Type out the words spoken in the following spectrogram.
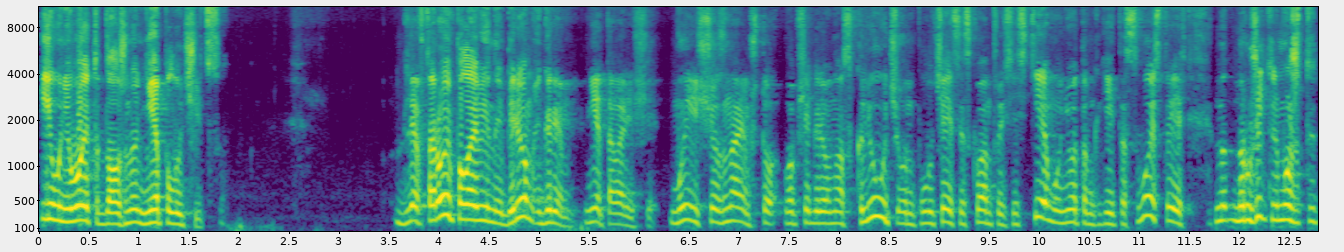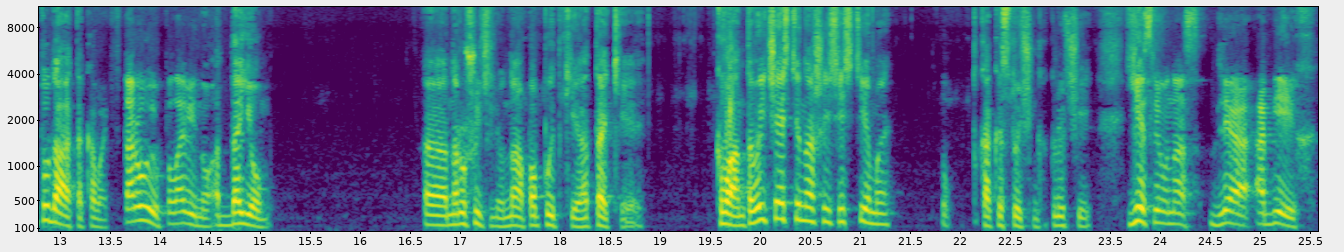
И у него это должно не получиться для второй половины берем и говорим, нет, товарищи, мы еще знаем, что, вообще говоря, у нас ключ, он получается из квантовой системы, у него там какие-то свойства есть, нарушитель может и туда атаковать. Вторую половину отдаем э, нарушителю на попытки атаки квантовой части нашей системы, ну, как источника ключей. Если у нас для обеих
